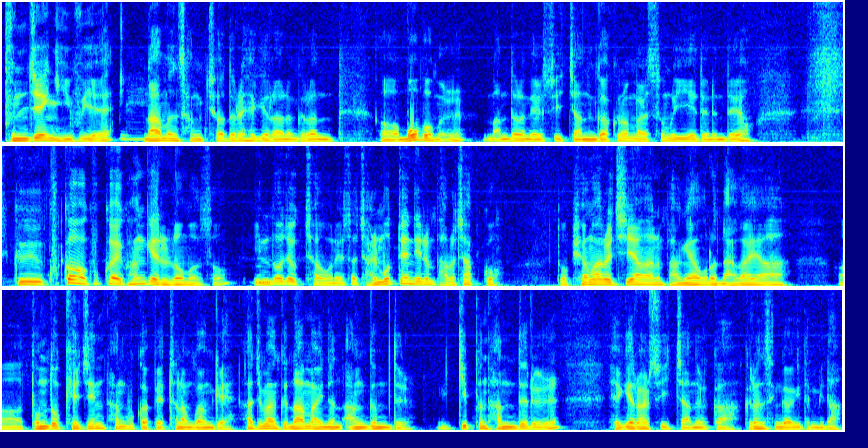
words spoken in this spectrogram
분쟁 이후에 네. 남은 상처들을 해결하는 그런 어, 모범을 만들어낼 수 있지 않는가 그런 말씀으로 이해되는데요. 그 국가와 국가의 관계를 넘어서 인도적 차원에서 잘못된 일은 바로 잡고 또 평화를 지향하는 방향으로 나가야 어, 돈독해진 한국과 베트남 관계. 하지만 그 남아 있는 앙금들 깊은 한들을 해결할 수 있지 않을까 그런 생각이 듭니다.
